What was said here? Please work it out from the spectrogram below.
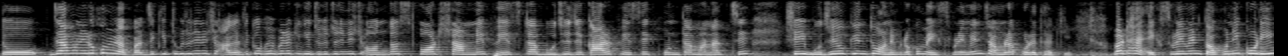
তো যেমন এরকমই ব্যাপার যে কিছু কিছু জিনিস আগে থেকেও ভেবে রাখি কিছু কিছু জিনিস অন দ্য স্পট সামনে ফেসটা বুঝে যে কার ফেসে কোনটা মানাচ্ছে, সেই বুঝেও কিন্তু অনেক রকম এক্সপেরিমেন্ট আমরা করে থাকি। বাট হ্যাঁ এক্সপেরিমেন্ট তখনই করি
